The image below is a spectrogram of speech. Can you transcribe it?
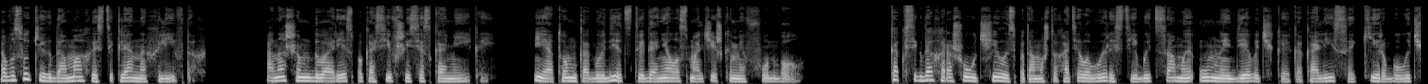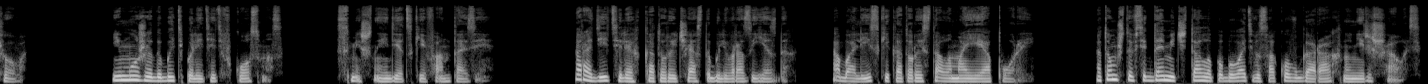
О высоких домах и стеклянных лифтах, о нашем дворе с покосившейся скамейкой и о том, как в детстве гоняла с мальчишками в футбол. Как всегда хорошо училась, потому что хотела вырасти и быть самой умной девочкой, как Алиса Кира Булычева. И, может быть, полететь в космос. Смешные детские фантазии. О родителях, которые часто были в разъездах, об Алиске, которая стала моей опорой, о том, что всегда мечтала побывать высоко в горах, но не решалась,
